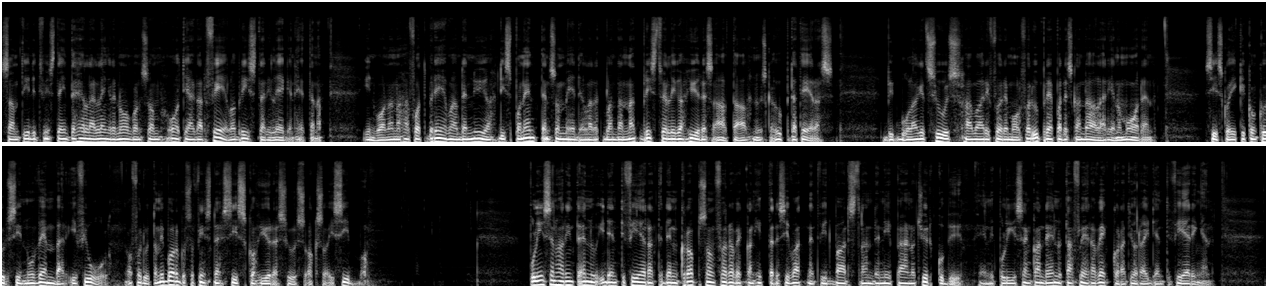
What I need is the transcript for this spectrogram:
Samtidigt finns det inte heller längre någon som åtgärdar fel och brister i lägenheterna. Invånarna har fått brev av den nya disponenten som meddelar att bland annat bristfälliga hyresavtal nu ska uppdateras. Byggbolagets hus har varit föremål för upprepade skandaler genom åren. Cisco gick i konkurs i november i fjol och förutom i Borgå så finns det Cisco hyreshus också i Sibbo. Polisen har inte ännu identifierat den kropp som förra veckan hittades i vattnet vid badstranden i Pärnu kyrkoby. Enligt polisen kan det ännu ta flera veckor att göra identifieringen.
